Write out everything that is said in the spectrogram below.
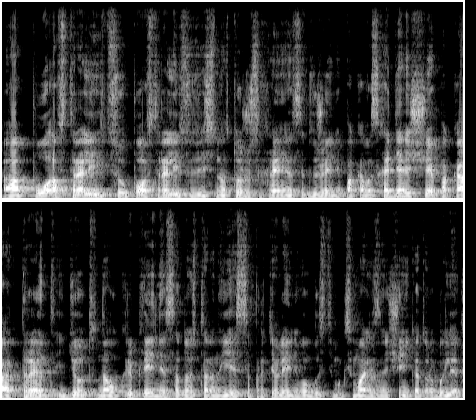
А по австралийцу, по австралийцу здесь у нас тоже сохраняется движение пока восходящее, пока тренд идет на укрепление. С одной стороны, есть сопротивление в области максимального максимальные значения, которые были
